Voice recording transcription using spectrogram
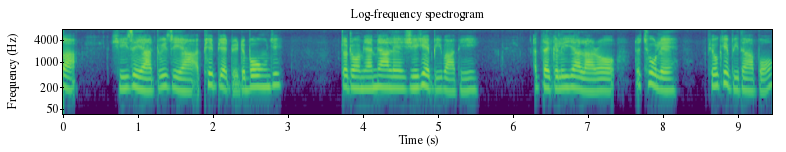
ကရေးစရာတွေးစရာအဖြစ်ပြက်တွေတပုံကြီးတော်တော်များများလဲရေးခဲ့ပြီးပါပြီအသက်ကလေးရလာတော့တချို့လဲပြောခဲ့ပြီးသားပေါ့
